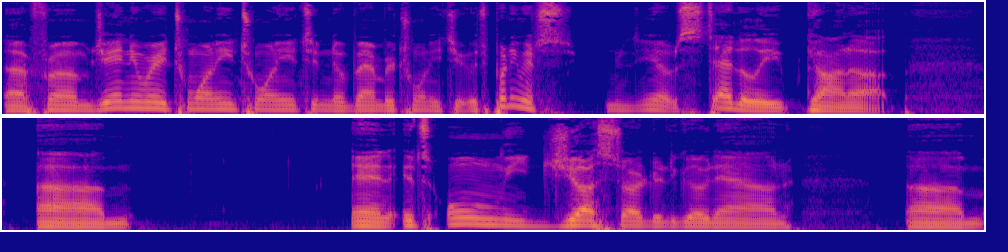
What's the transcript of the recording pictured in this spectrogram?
uh, from January 2020 to November 22. It's pretty much you know steadily gone up, um, and it's only just started to go down um,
